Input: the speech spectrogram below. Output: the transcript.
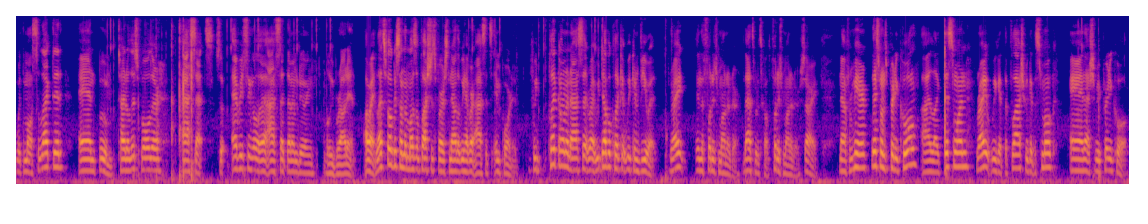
with them all selected, and boom, title this folder assets. So every single uh, asset that I'm doing will be brought in. All right, let's focus on the muzzle flashes first now that we have our assets imported. If we click on an asset, right, we double click it, we can view it, right, in the footage monitor. That's what it's called, footage monitor, sorry. Now from here, this one's pretty cool. I like this one, right? We get the flash, we get the smoke, and that should be pretty cool.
